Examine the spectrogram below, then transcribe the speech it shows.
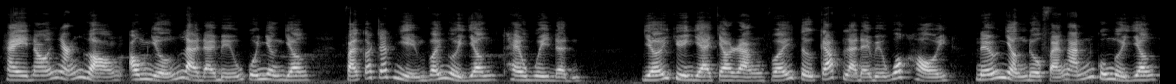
hay nói ngắn gọn, ông Nhưỡng là đại biểu của nhân dân, phải có trách nhiệm với người dân theo quy định. Giới chuyên gia cho rằng với tư cách là đại biểu Quốc hội, nếu nhận được phản ánh của người dân,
